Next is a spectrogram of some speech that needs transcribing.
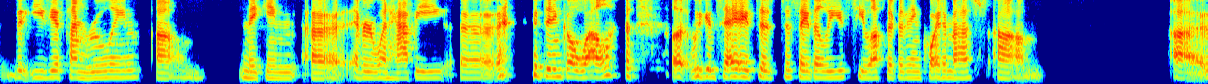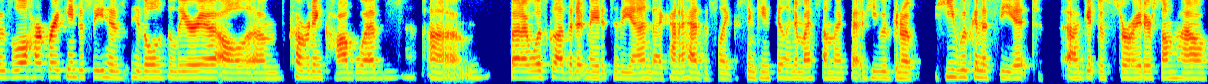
the easiest time ruling, um, making uh, everyone happy. Uh, it didn't go well. Uh, we could say, to, to say the least, he left everything quite a mess. Um, uh, it was a little heartbreaking to see his his old Valyria all um, covered in cobwebs. Um, but I was glad that it made it to the end. I kind of had this like sinking feeling in my stomach that he was gonna he was gonna see it uh, get destroyed or somehow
